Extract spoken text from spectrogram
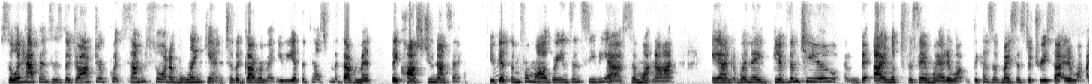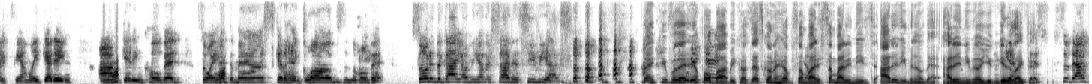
So what happens is the doctor puts some sort of link in to the government. You get the pills from the government. They cost you nothing. You get them from Walgreens and CVS and whatnot. And when they give them to you, I looked the same way. I didn't want because of my sister Teresa. I didn't want my family getting um, Right. getting COVID. So I had the mask and I had gloves and the whole bit. So did the guy on the other side of CVS. Thank you for that info. Bobby, because that's going to help somebody. Somebody needs. To, I didn't even know that. I didn't even know you can get it like that. So that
